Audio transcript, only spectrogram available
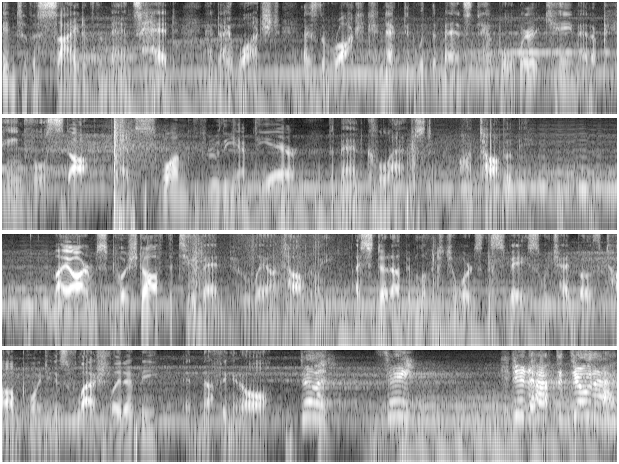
into the side of the man's head, and I watched as the rock connected with the man's temple, where it came at a painful stop and swung through the empty air. The man collapsed on top of me. My arms pushed off the two men who lay on top of me. I stood up and looked towards the space, which had both Tom pointing his flashlight at me and nothing at all. Dylan! See? You didn't have to do that!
